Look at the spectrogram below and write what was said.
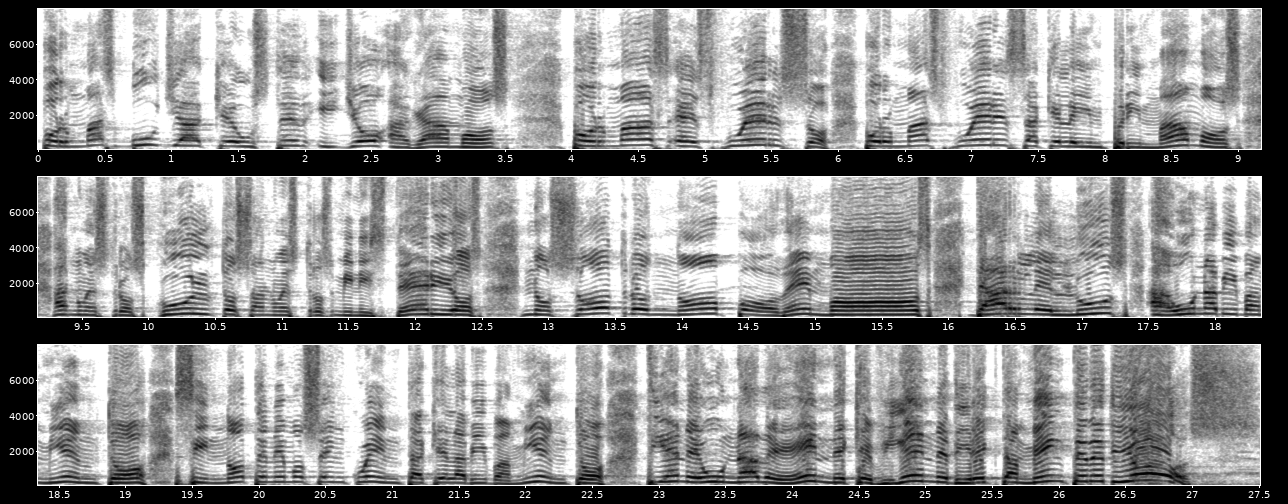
por más bulla que usted y yo hagamos, por más esfuerzo, por más fuerza que le imprimamos a nuestros cultos, a nuestros ministerios, nosotros no podemos darle luz a un avivamiento si no tenemos en cuenta que el avivamiento tiene un ADN que viene directamente de Dios.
